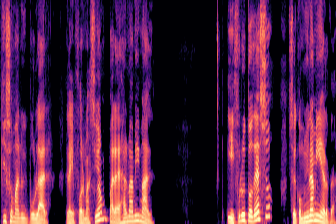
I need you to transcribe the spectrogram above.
quiso manipular la información para dejarme a mí mal. Y fruto de eso, se comió una mierda.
